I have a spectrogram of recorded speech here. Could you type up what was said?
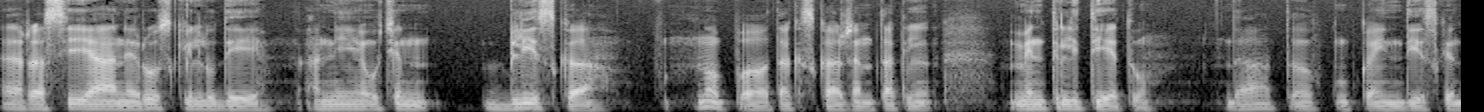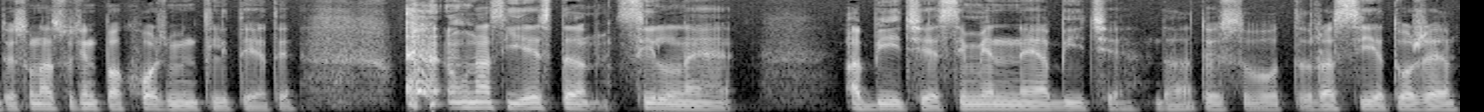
Россияне, русские люди, они очень близко, ну, по, так скажем, так, менталитету, да, к индийскому. То есть у нас очень похожи менталитеты. у нас есть сильное обичие, семейное обичие, да, то есть вот Россия тоже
